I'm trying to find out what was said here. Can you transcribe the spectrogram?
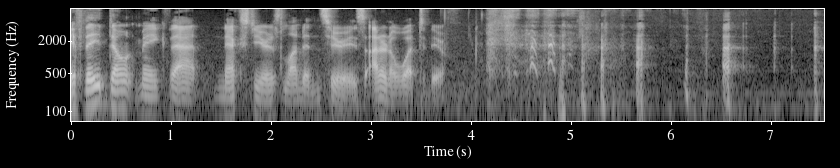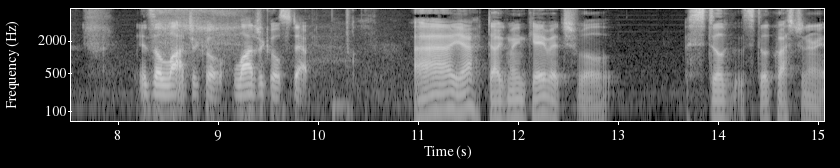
If they don't make that next year's London series, I don't know what to do. it's a logical, logical step. Uh yeah, Doug Mankiewicz will still still questioning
